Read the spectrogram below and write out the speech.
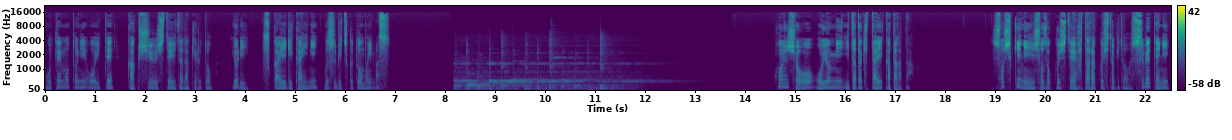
お手元に置いて学習していただけると、より深い理解に結びつくと思います。本書をお読みいただきたい方々。組織に所属して働く人々すべてに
